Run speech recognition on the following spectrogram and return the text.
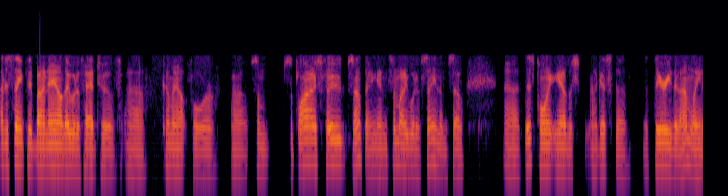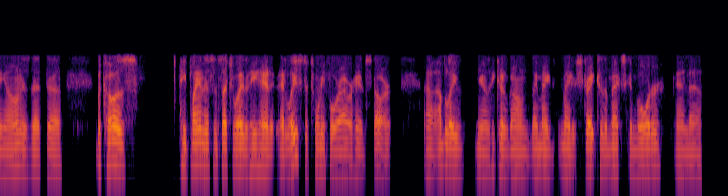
I just think that by now they would have had to have uh, come out for uh, some supplies, food, something, and somebody would have seen them. So uh, at this point, you know, the, I guess the the theory that I'm leaning on is that uh, because he planned this in such a way that he had at least a 24 hour head start, uh, I believe you know he could have gone. They made made it straight to the Mexican border and uh,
